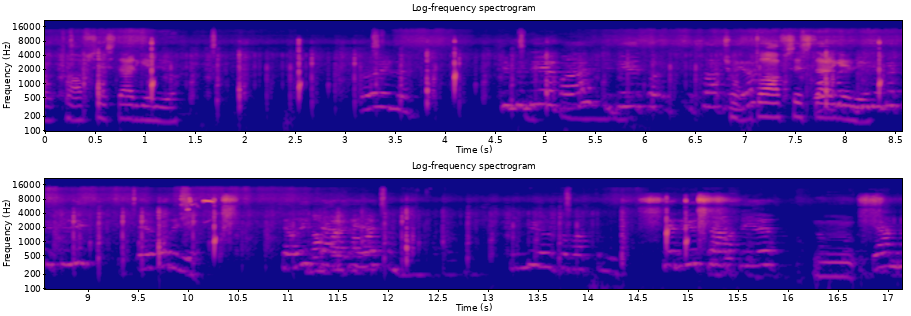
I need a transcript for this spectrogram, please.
çok tuhaf sesler geliyor. Öyle. Şimdi neye var? Gideye. Çok tuhaf sesler geliyor. Yemek pişirip ev oraya. Çalıyı çarşıya. Bilmiyorum kapattım. Geliyor çarşıya. Hmm, Yani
